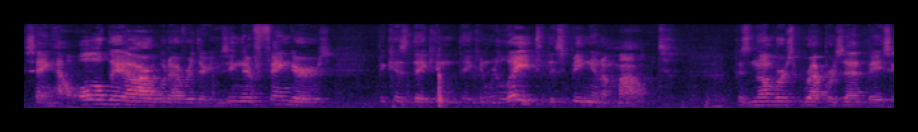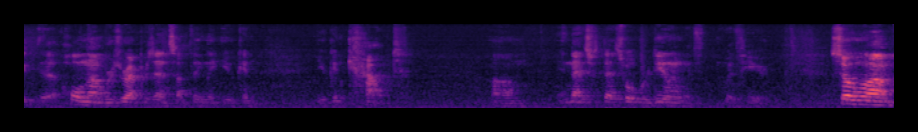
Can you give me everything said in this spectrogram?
saying how old they are, whatever, they're using their fingers because they can, they can relate to this being an amount. Because numbers represent basic, uh, whole numbers represent something that you can, you can count. Um, and that's, that's what we're dealing with, with here. So, um,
